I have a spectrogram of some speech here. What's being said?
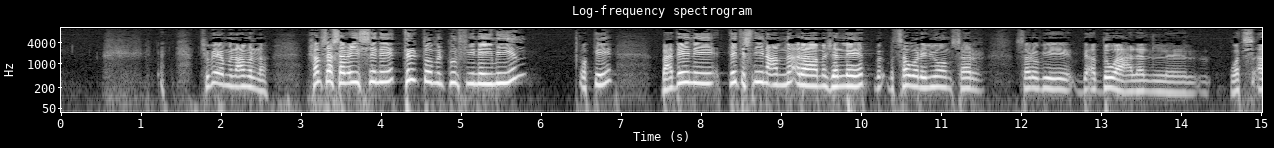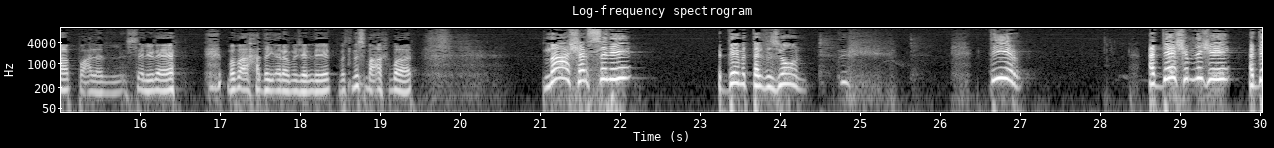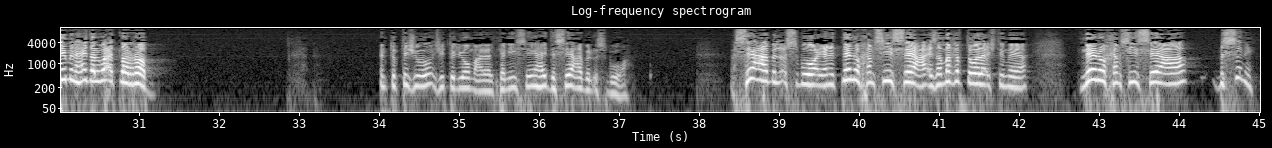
شو بقى من عمرنا؟ 75 سنة ثلثه بنكون في نايمين. أوكي؟ بعدين ثلاث سنين عم نقرأ مجلات بتصور اليوم صار صاروا بيقضوها على الواتساب وعلى السلولار ما بقى حدا يقرأ مجلات بس نسمع أخبار. 12 سنة قدام التلفزيون. كثير قديش بنجي قد من هيدا الوقت للرب؟ أنتم بتجوا جيتوا اليوم على الكنيسة هيدي ساعه بالأسبوع. ساعة بالأسبوع يعني 52 ساعة إذا ما غبت ولا اجتماع 52 ساعة بالسنة.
